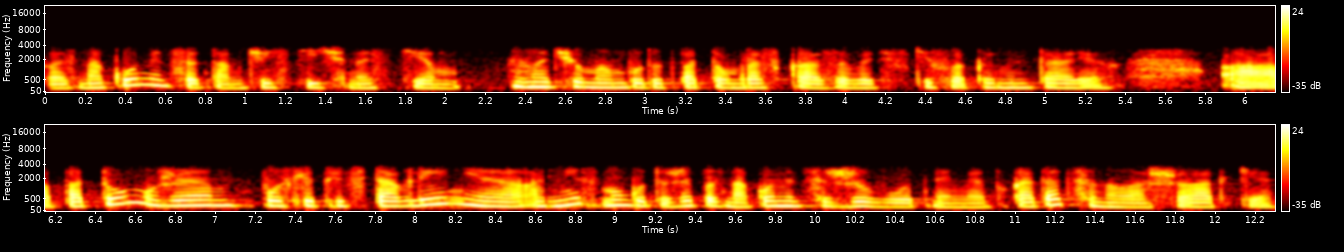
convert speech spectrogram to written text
ознакомиться там частично с тем, о чем им будут потом рассказывать в тифлокомментариях. А потом уже после представления они смогут уже познакомиться с животными, покататься на лошадке.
